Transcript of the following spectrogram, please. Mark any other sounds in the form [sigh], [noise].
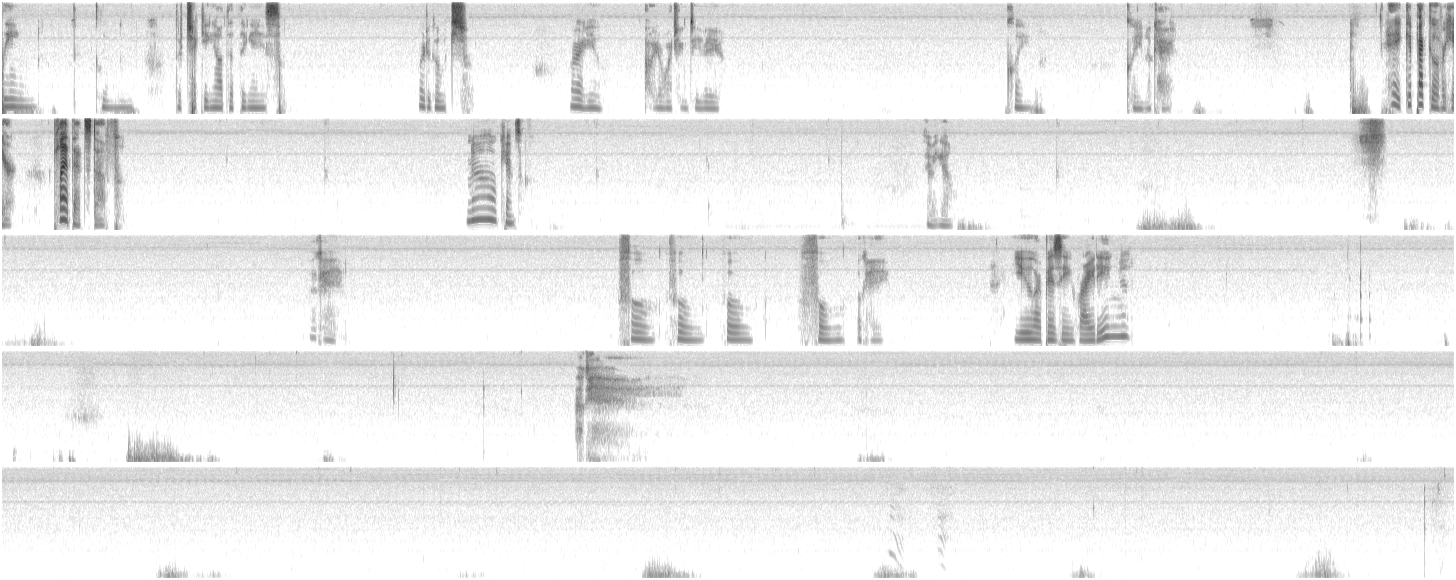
Clean. Clean. They're checking out the thingies. Where the goats? Where are you? Oh, you're watching TV. Clean. Clean, okay. Hey, get back over here. Plant that stuff. No, cancel. There we go. Okay. Full, full, full, full. Okay. You are busy writing. Okay.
